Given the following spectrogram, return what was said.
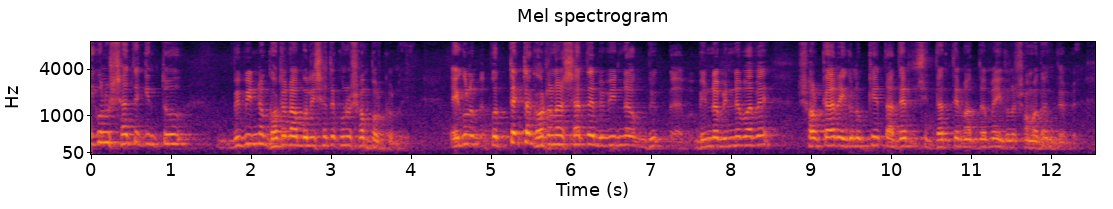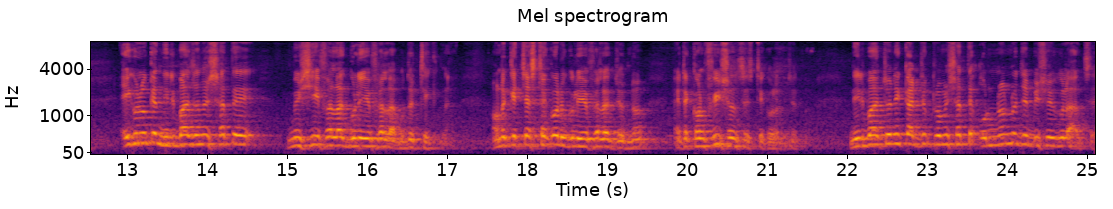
এগুলোর সাথে কিন্তু বিভিন্ন ঘটনাবলীর সাথে কোনো সম্পর্ক নেই। এগুলো প্রত্যেকটা ঘটনার সাথে বিভিন্ন ভিন্ন ভিন্নভাবে সরকার এগুলোকে তাদের সিদ্ধান্তের মাধ্যমে এগুলো সমাধান দেবে। এইগুলোকে নির্বাচনের সাথে মিশিয়ে ফেলা, গুলিয়ে ফেলা বোধহয় ঠিক না। অনেকে চেষ্টা করে গুলিয়ে ফেলার জন্য, একটা কনফিউশন সৃষ্টি করার জন্য। নির্বাচনী কার্যক্রমের সাথে অন্যান্য যে বিষয়গুলো আছে,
